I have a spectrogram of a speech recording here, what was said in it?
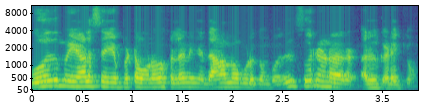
கோதுமையால செய்யப்பட்ட உணவுகளை நீங்க தானமா கொடுக்கும்போது சூரியனோட அரு- அருள் கிடைக்கும்.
